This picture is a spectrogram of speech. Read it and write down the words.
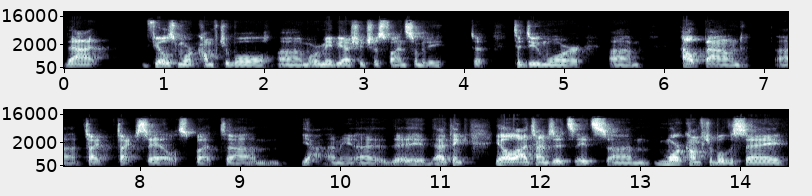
that feels more comfortable um, or maybe i should just find somebody to to do more um, outbound uh, type type sales but um, yeah i mean uh, it, i think you know a lot of times it's it's um, more comfortable to say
